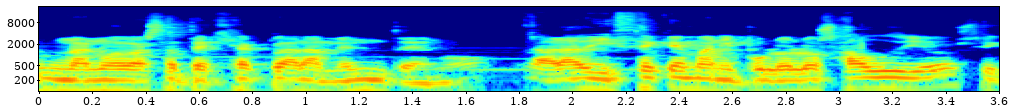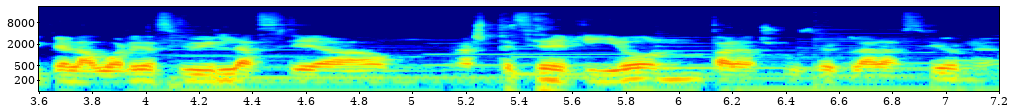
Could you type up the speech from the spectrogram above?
una nueva estrategia claramente, ¿no? Ahora dice que manipuló los audios y que la Guardia Civil le hacía una especie de guion para sus declaraciones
